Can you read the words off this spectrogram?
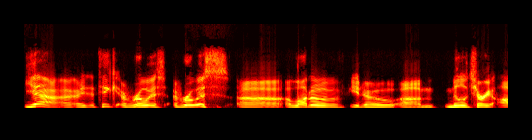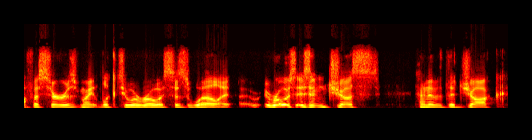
yeah, I, think Iroas, Iroas uh, a lot of you know um, military officers might look to Iroas as well. Iroas isn't just kind of the jock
